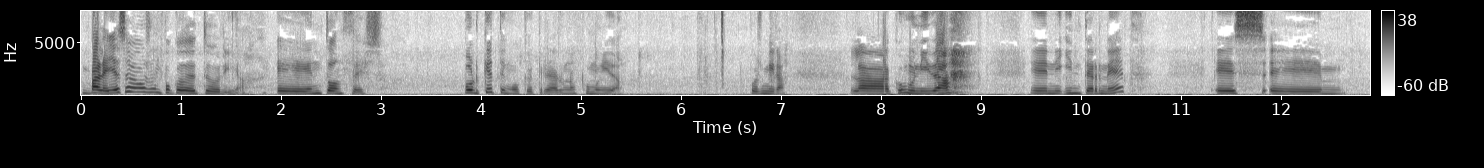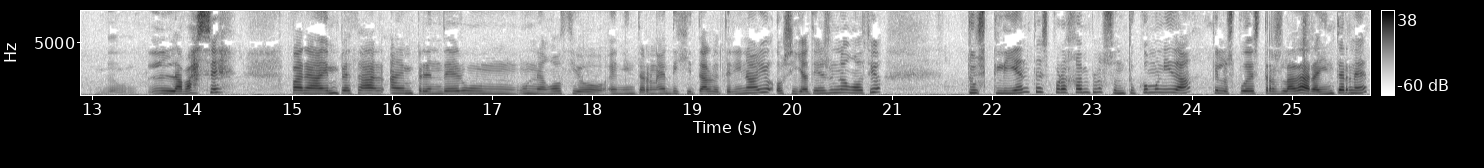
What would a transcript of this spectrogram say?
Vale, ya sabemos un poco de teoría. Eh, entonces, ¿por qué tengo que crear una comunidad? Pues mira, la comunidad en Internet es eh, la base para empezar a emprender un, negocio en Internet digital veterinario o si ya tienes un negocio, tus clientes, por ejemplo, son tu comunidad que los puedes trasladar a Internet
